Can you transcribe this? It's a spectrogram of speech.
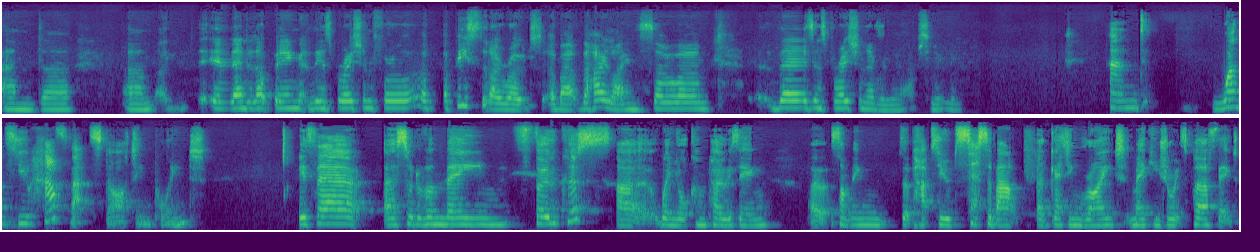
And uh, um, it ended up being the inspiration for a, a, piece that I wrote about the High Line. So um, there's inspiration everywhere, absolutely. And once you have that starting point, is there a sort of a main focus uh, when you're composing uh, something that perhaps you obsess about uh, getting right, making sure it's perfect?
